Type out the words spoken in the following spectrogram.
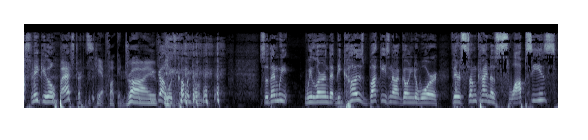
sneaky little bastards. You Can't fucking drive. You got what's coming to him. so then we we learn that because Bucky's not going to war, there's some kind of swapsies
